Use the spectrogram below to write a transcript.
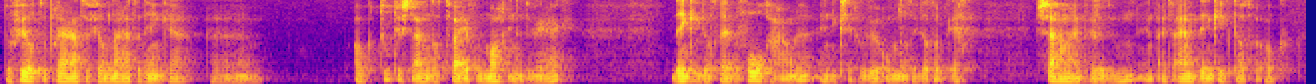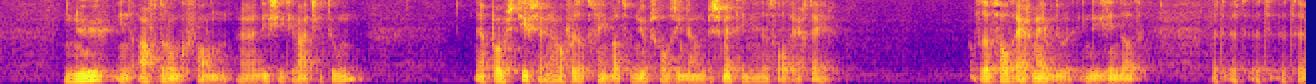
door veel te praten, veel na te denken, uh, ook toe te staan dat twijfel mag in het werk, denk ik dat we hebben volgehouden. En ik zeg we omdat ik dat ook echt samen heb willen doen. En uiteindelijk denk ik dat we ook nu in de afdronk van uh, die situatie toen ja, positief zijn over datgene wat we nu op school zien aan besmettingen. Dat valt erg tegen. Of dat valt erg mee bedoel ik. In die zin dat het, het, het, het uh,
